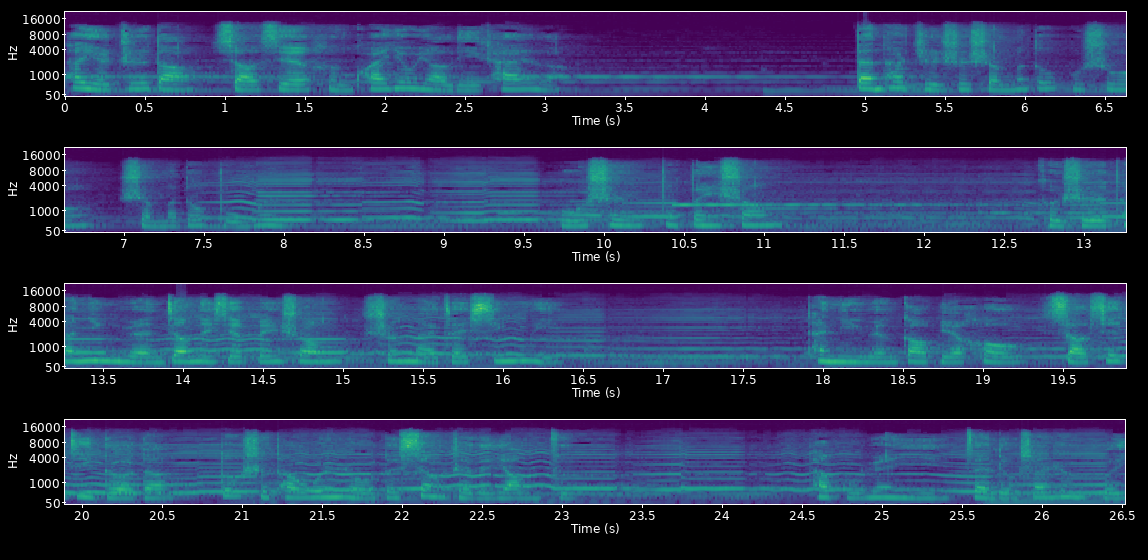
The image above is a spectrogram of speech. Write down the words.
他也知道小谢很快又要离开了。但他只是什么都不说，什么都不问，不是不悲伤，可是他宁愿将那些悲伤深埋在心里。他宁愿告别后，小谢记得的都是他温柔的笑着的样子。他不愿意再留下任何遗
